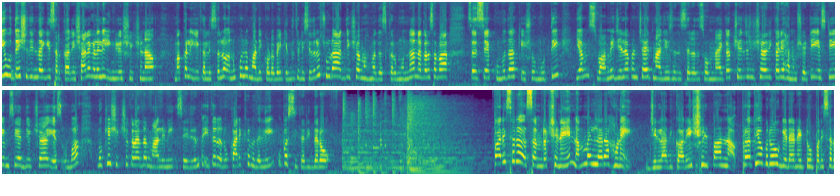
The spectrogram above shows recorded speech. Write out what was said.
ಈ ಉದ್ದೇಶದಿಂದಾಗಿ ಸರ್ಕಾರಿ ಶಾಲೆಗಳಲ್ಲಿ ಇಂಗ್ಲಿಷ್ ಶಿಕ್ಷಣ ಮಕ್ಕಳಿಗೆ ಕಲಿಸಲು ಅನುಕೂಲ ಮಾಡಿಕೊಡಬೇಕೆಂದು ತಿಳಿಸಿದರು. ಚೂಡಾ ಅಧ್ಯಕ್ಷ ಮೊಹಮ್ಮದ್ ಅಸ್ಕರ್ ಮುನ್ನಾ, ನಗರಸಭಾ ಸದಸ್ಯ ಕುಮುದ ಕೇಶವಮೂರ್ತಿ, ಎಂ ಸ್ವಾಮಿ, ಜಿಲ್ಲಾ ಪಂಚಾಯತ್ ಮಾಜಿ ಸದಸ್ಯರಾದ ಸೋಮನಾಯಕ, ಕ್ಷೇತ್ರ ಶಿಕ್ಷಣಾಧಿಕಾರಿ ಹನುಮಶೆಟ್ಟಿ, ಎಸ್ಡಿಎಂಸಿ ಅಧ್ಯಕ್ಷ ಎಸ್ ಉಮಾ ಮುಖ್ಯ ಶಿಕ್ಷಕರಾದ ಮಾಲಿನಿ ಸೇರಿದಂತೆ ಇತರರು ಕಾರ್ಯಕ್ರಮದಲ್ಲಿ ಉಪಸ್ಥಿತರಿದ್ದರು. ಪರಿಸರ ಸಂರಕ್ಷಣೆ ನಮ್ಮೆಲ್ಲರ ಹೊಣೆ. ಜಿಲ್ಲಾಧಿಕಾರಿ ಶಿಲ್ಪಾ ನಾಗ್. ಪ್ರತಿಯೊಬ್ಬರು ಗಿಡ ನೆಟ್ಟು ಪರಿಸರ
